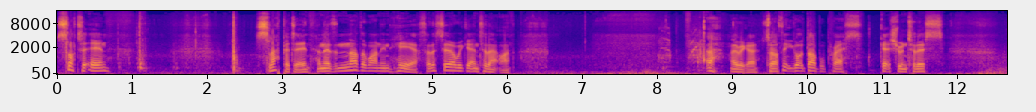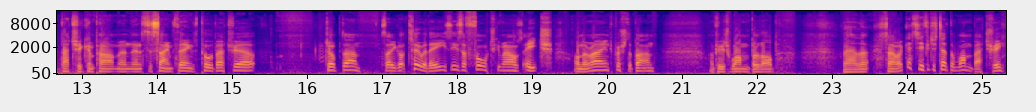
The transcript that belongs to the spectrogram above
Slot it in slap it in and there's another one in here. So let's see how we get into that one. Ah there we go. So I think you've got a double press. Gets you into this battery compartment and it's the same thing. Just pull the battery out. Job done. So you've got two of these. These are 40 miles each on the range. Push the button. I've used one blob there look. So I guess if you just had the one battery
